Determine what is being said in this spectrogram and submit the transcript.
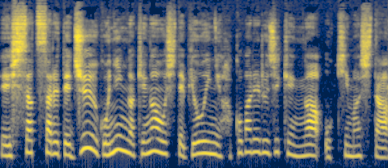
えー、視察されて15人が怪我をして病院に運ばれる事件が起きました。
